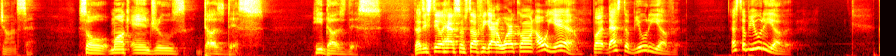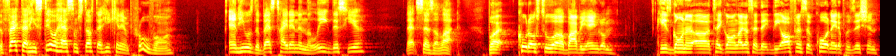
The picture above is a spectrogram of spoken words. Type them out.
Johnson. So Mark Andrews does this. He does this. Does he still have some stuff he got to work on? Oh, yeah. But that's the beauty of it. That's the beauty of it. The fact that he still has some stuff that he can improve on and he was the best tight end in the league this year, that says a lot. But kudos to uh, Bobby Engram. He's going to uh, take on, like I said, the, the offensive coordinator position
